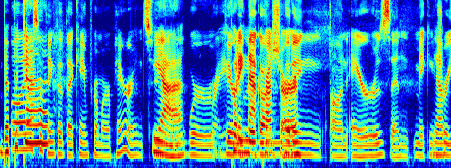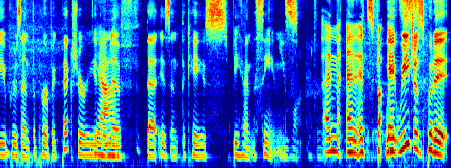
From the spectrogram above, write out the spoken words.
Well, I also think that that came from our parents who Yeah. were Right. very Putting that big on pressure. putting on airs and making Yep. sure you present the perfect picture, even Yeah. if that isn't the case behind the scenes. and and it's fu- We, we just put it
